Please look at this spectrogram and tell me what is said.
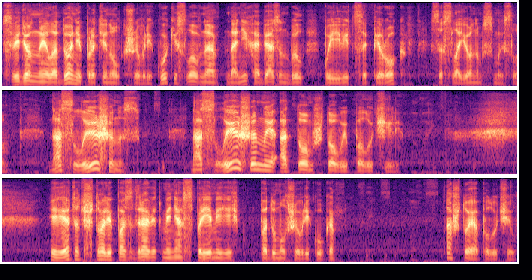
Сведенные ладони протянул к Шеврикуке, словно на них обязан был появиться пирог со слоеным смыслом. «Наслышаны-с! Наслышаны о том, что вы получили!» «И этот, что ли, поздравит меня с премией?» — подумал Шеврикука. «А что я получил?»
